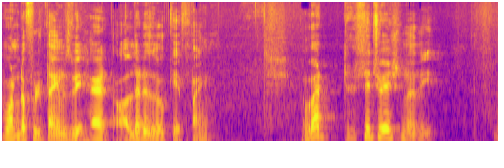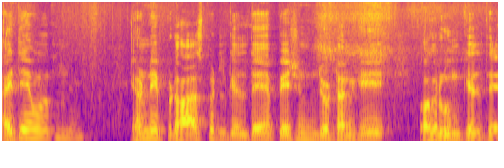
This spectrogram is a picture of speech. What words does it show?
wonderful times we had all that is okay fine but situation అది. అయితే ఏమవుతుంది? ఏమంటే ఇప్పుడు హాస్పిటల్కి వెళ్తే పేషెంట్ని చూడటానికి ఒక రూమ్కి వెళ్తే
